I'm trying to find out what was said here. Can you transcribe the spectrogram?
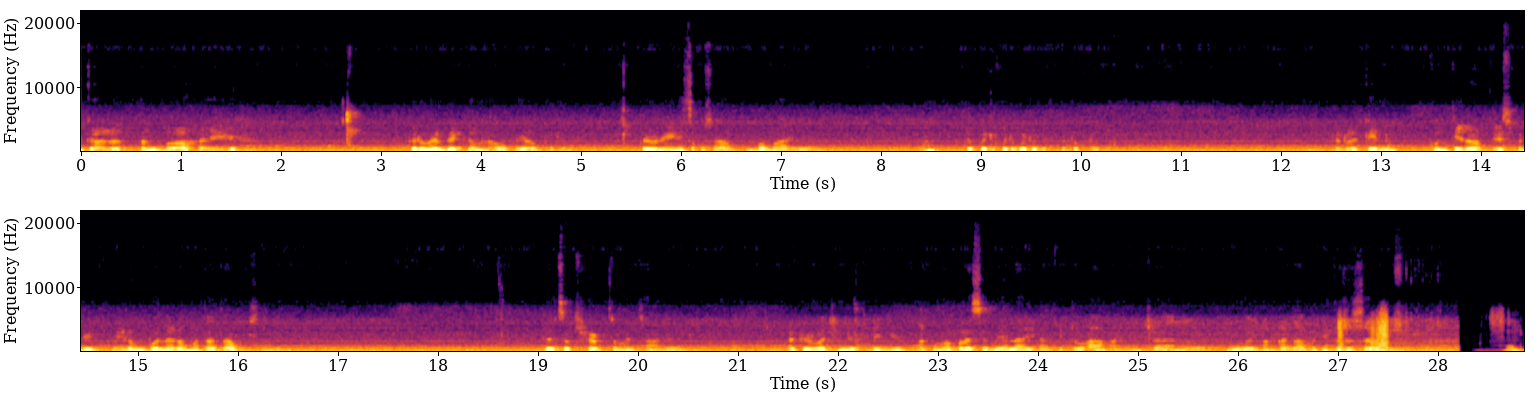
Ang kalat ng bahay. Pero may break naman ako, kaya okay lang. Pero nainis ako sa akong babae. Hmm. Pero okay lang. Kunti lang actress ko dito. Ilang buwan na lang matatapos na din. Please subscribe to my channel. If you're watching this video, ako nga pala si Melay at ito ang aking channel. Buhay ng kadama dito sa Saudi. Hello,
